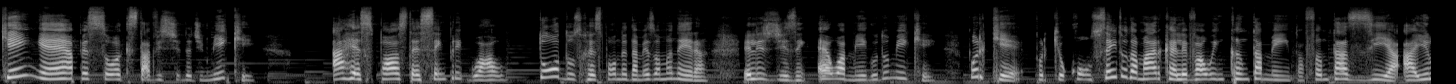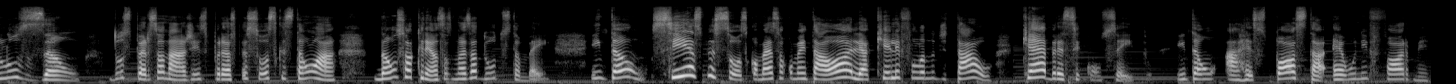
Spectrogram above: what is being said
quem é a pessoa que está vestida de Mickey, a resposta é sempre igual todos respondem da mesma maneira. Eles dizem é o amigo do Mickey. Por quê? Porque o conceito da marca é levar o encantamento, a fantasia, a ilusão dos personagens para as pessoas que estão lá, não só crianças, mas adultos também. Então, se as pessoas começam a comentar, olha, aquele fulano de tal, quebra esse conceito. Então, a resposta é uniforme.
